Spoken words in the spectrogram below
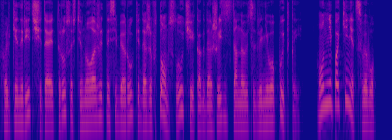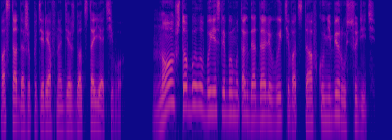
Фалькенрид считает трусостью наложить на себя руки даже в том случае, когда жизнь становится для него пыткой. Он не покинет своего поста, даже потеряв надежду отстоять его. Но что было бы, если бы ему тогда дали выйти в отставку, не берусь судить.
